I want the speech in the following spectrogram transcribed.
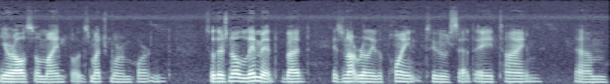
you're also mindful. It's much more important. So there's no limit, but it's not really the point to set a time. Um,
